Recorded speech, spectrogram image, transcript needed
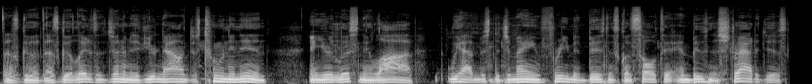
That's good. That's good. Ladies and gentlemen, if you're now just tuning in and you're listening live, we have Mr. Jermaine Freeman, business consultant and business strategist,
